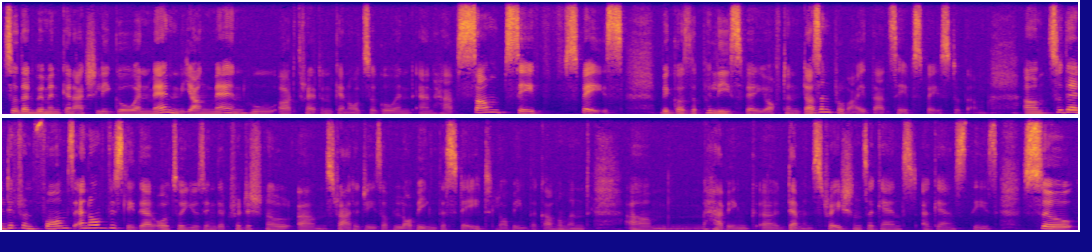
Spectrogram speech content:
so that women can actually go and men, young men who are threatened, can also go and, and have some safe space because the police very often doesn't provide that safe space to them. Um, so there are different forms, and obviously they're also using the traditional um, strategies of lobbying the state, lobbying the government, um, having uh, demonstrations against against these. So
